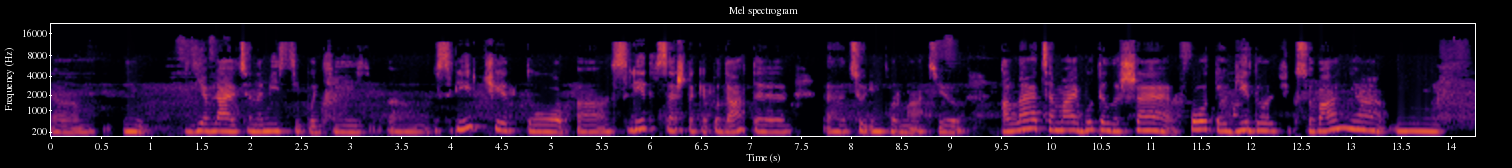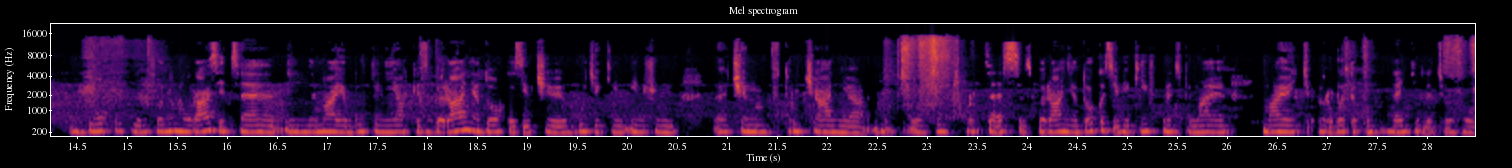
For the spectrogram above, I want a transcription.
ем, з'являються на місці подій ем, слідчі, то е, слід все ж таки подати е, цю інформацію. Але це має бути лише фото, відео, фіксування доказів. В жодному разі це не має бути ніяке збирання доказів чи будь-яким іншим е, чином втручання в процес збирання доказів, який в принципі має. Мають робити компоненти для цього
